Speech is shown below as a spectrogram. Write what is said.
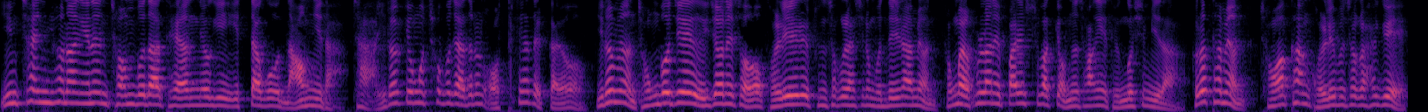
임차인 현황에는 전부 다 대항력이 있다고 나옵니다. 자 이럴 경우 초보자들은 어떻게 해야 될까요? 이러면 정보지에 의존해서 권리를 분석을 하시는 분들이라면 정말 혼란에 빠질 수밖에 없는 상황이 된 것입니다. 그렇다면 정확한 권리 분석을 하기 위해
